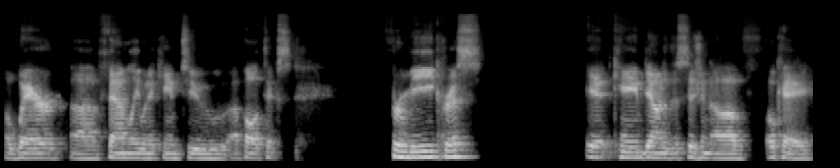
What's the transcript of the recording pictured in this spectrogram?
aware uh, family when it came to uh, politics. For me, Chris, it came down to the decision of okay,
